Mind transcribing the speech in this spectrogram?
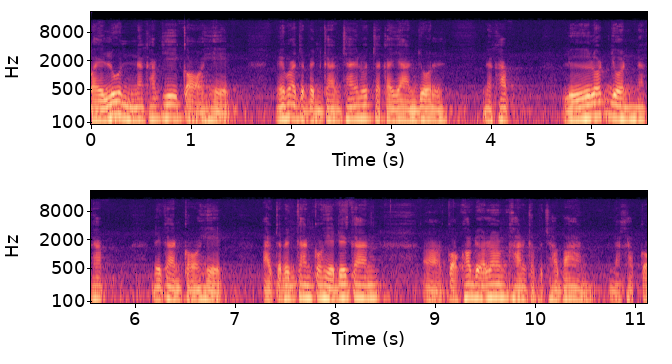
วัยรุ่นนะครับที่ก่อเหตุ ไม่ว่าจะเป็นการใช้รถจักรยานยนต์นะครับ หรือรถยนต์นะครับในการก่อเหตุ อาจจะเป็นการก่อเหตุด้วยการก่อความเดือดร้อนรำคาญกับประชาบ้านนะครับ ก็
